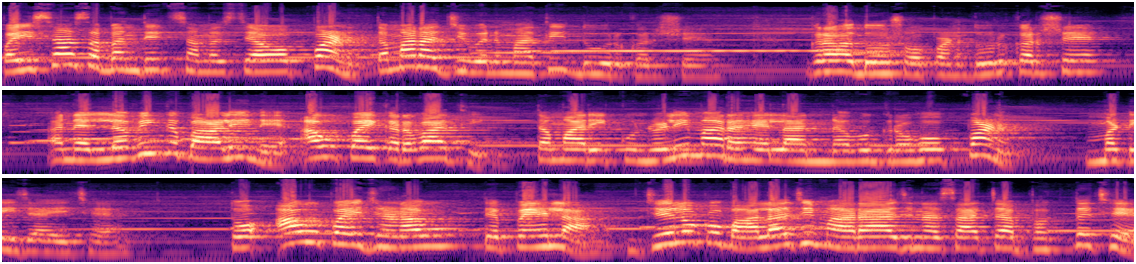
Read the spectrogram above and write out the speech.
પૈસા સંબંધિત સમસ્યાઓ પણ તમારા જીવનમાંથી દૂર કરશે. ગ્રહ દોષો પણ દૂર કરશે અને લવિંગ બાળીને આ ઉપાય કરવાથી તમારી કુંડળીમાં રહેલા નવગ્રહો પણ મટી જાય છે. તો આ ઉપાય જણાવું તે પહેલાં જે લોકો બાલાજી મહારાજના સાચા ભક્ત છે,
